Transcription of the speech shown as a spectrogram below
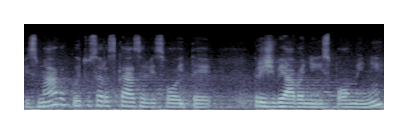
писма, в които са разказали своите преживявания и спомени.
